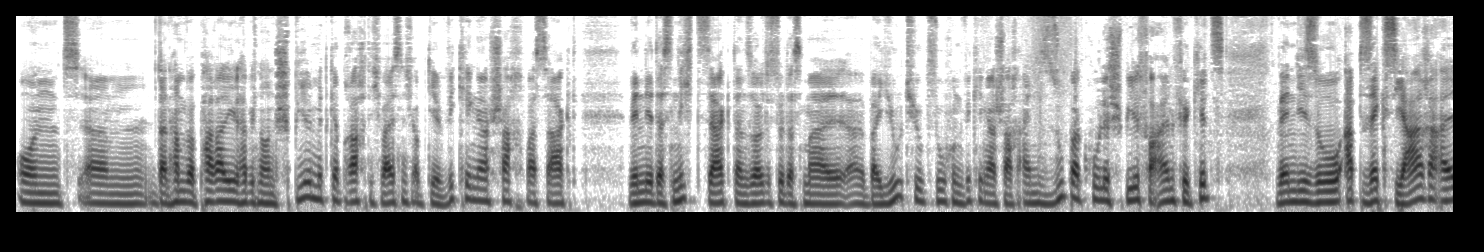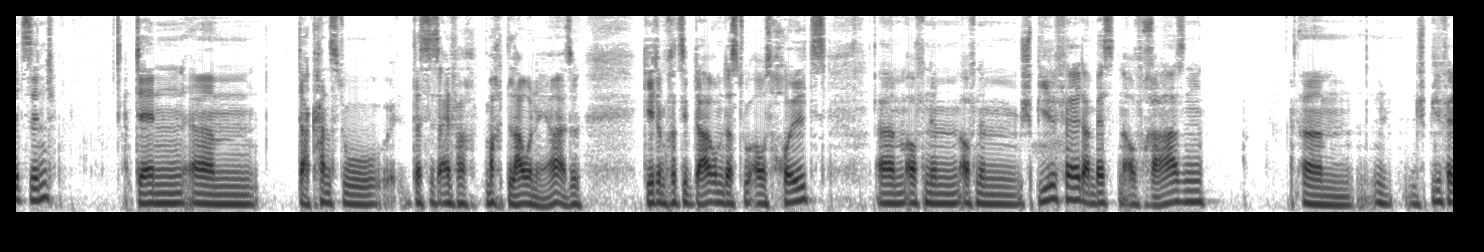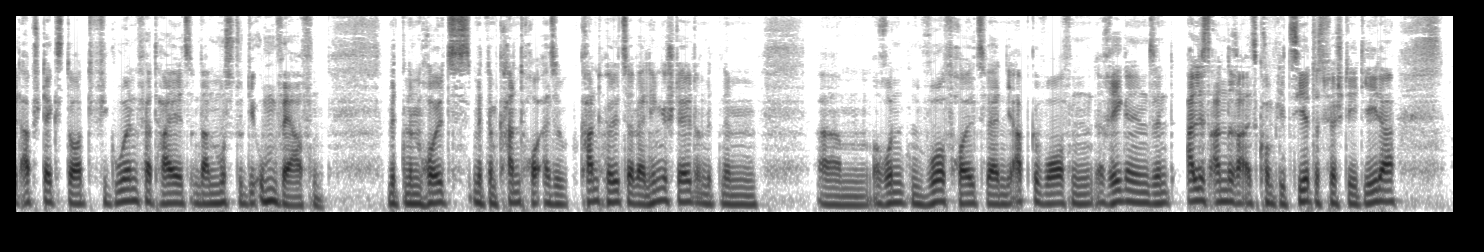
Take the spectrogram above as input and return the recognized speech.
Und ähm, dann haben wir parallel, habe ich noch ein Spiel mitgebracht. Ich weiß nicht, ob dir Wikinger-Schach was sagt. Wenn dir das nichts sagt, dann solltest du das mal äh, bei YouTube suchen. Wikinger-Schach, ein super cooles Spiel, vor allem für Kids, wenn die so ab sechs Jahre alt sind. Denn ähm, da kannst du, das ist einfach, macht Laune, ja. Also geht im Prinzip darum, dass du aus Holz ähm, auf einem auf einem Spielfeld, am besten auf Rasen, ähm, ein Spielfeld absteckst, dort Figuren verteilst und dann musst du die umwerfen mit einem Holz, mit einem Kant, also Kanthölzer werden hingestellt und mit einem ähm, runden Wurfholz werden die abgeworfen. Regeln sind alles andere als kompliziert, das versteht jeder.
